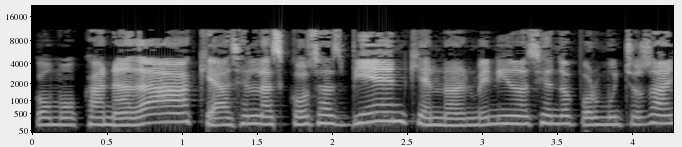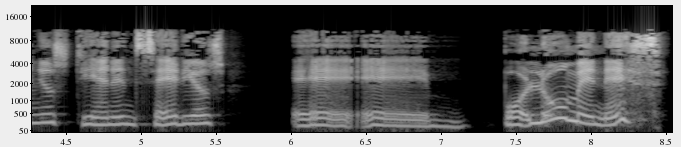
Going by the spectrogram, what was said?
como Canadá, que hacen las cosas bien, quien lo han venido haciendo por muchos años, tienen serios eh, eh, volúmenes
